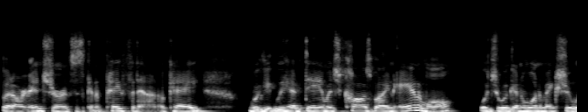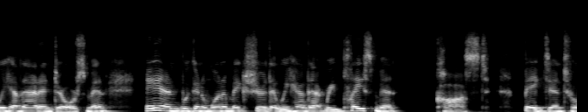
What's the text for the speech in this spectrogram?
but our insurance is going to pay for that okay? We, we have damage caused by an animal which we're going to want to make sure we have that endorsement and we're going to want to make sure that we have that replacement cost baked into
